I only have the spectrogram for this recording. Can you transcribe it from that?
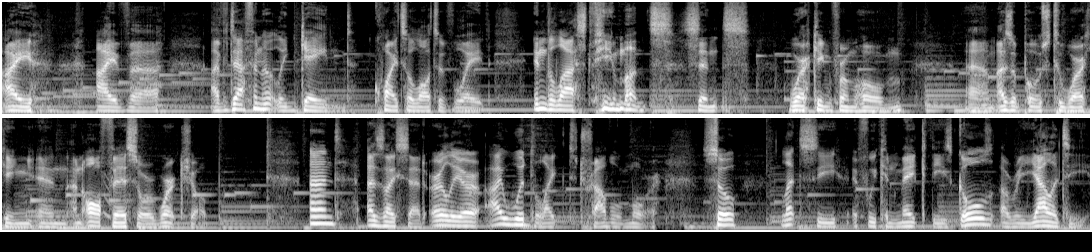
I I've uh, I've definitely gained quite a lot of weight in the last few months since working from home um, as opposed to working in an office or workshop. And as I said earlier, I would like to travel more. So let's see if we can make these goals a reality.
